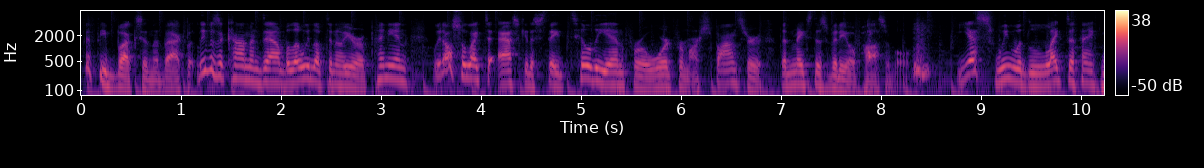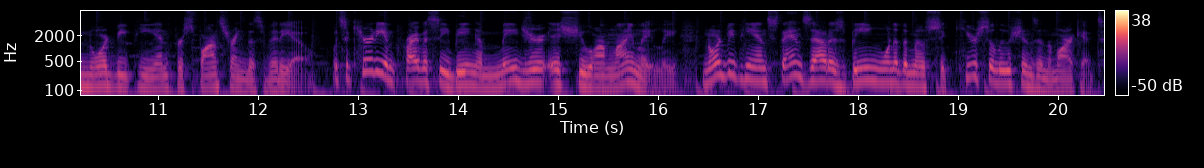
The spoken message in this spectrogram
50 bucks in the back. But leave us a comment down below. We'd love to know your opinion. We'd also like to ask you to stay till the end for a word from our sponsor that makes this video possible. Yes, we would like to thank NordVPN for sponsoring this video. With security and privacy being a major issue online lately, NordVPN stands out as being one of the most secure solutions in the market.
